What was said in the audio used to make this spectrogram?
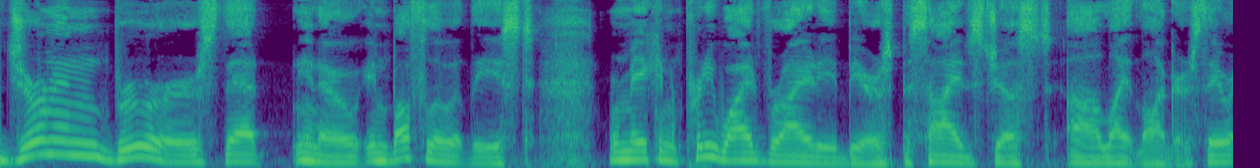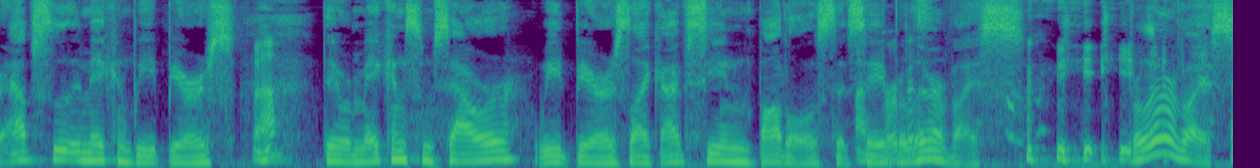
german brewers that you know in buffalo at least were making a pretty wide variety of beers besides just uh, light lagers they were absolutely making wheat beers Uh-huh. they were making some sour wheat beers like i've seen bottles that say berliner weiss Berliner Weiss.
